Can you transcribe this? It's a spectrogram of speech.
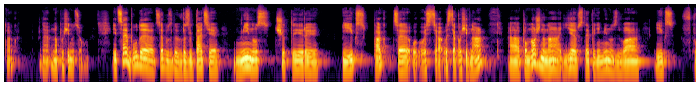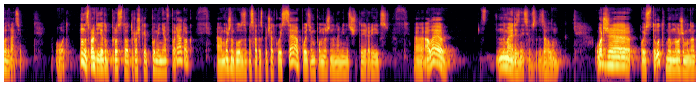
Так? На, похідну цього. І це буде, це буде в результаті мінус 4х, так? Це ось ця, ось ця похідна, помножена на є в степені мінус 2х в квадраті. От. Ну, насправді я тут просто трошки поміняв порядок. Можна було записати спочатку ось це, а потім помножено на мінус 4х. А, Але немає різниці загалом. Отже, ось тут ми множимо на,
